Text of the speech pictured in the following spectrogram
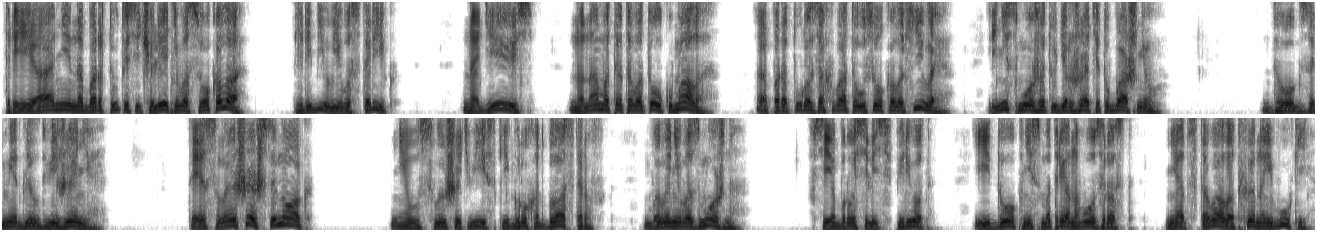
«Триани на борту тысячелетнего сокола?» — перебил его старик. «Надеюсь, но нам от этого толку мало. Аппаратура захвата у сокола хилая и не сможет удержать эту башню. Док замедлил движение. «Ты слышишь, сынок?» Не услышать виск и грохот бластеров было невозможно. Все бросились вперед, и Док, несмотря на возраст, не отставал от Хэна и Вуки.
